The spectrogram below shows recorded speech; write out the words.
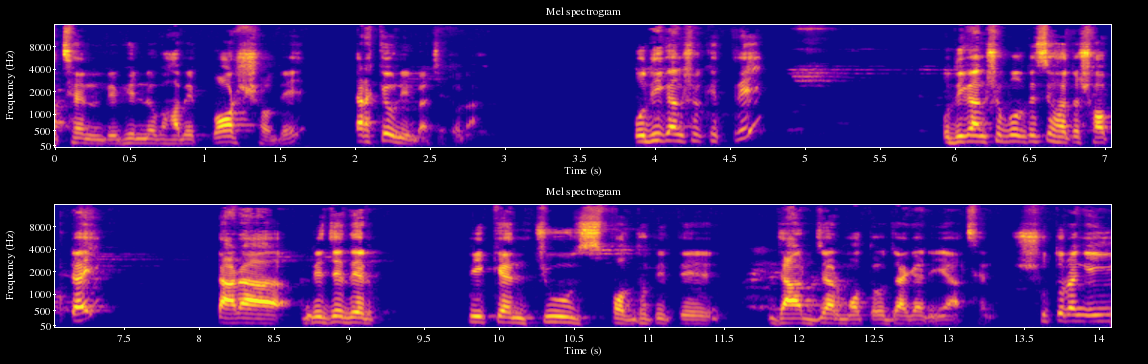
আছেন বিভিন্নভাবে পর্ষদে, তারা কেউ নির্বাচিত না। অধিকাংশ ক্ষেত্রে, অধিকাংশ বলতেছি হয়তো সবটাই, তারা নিজেদের পিক অ্যান্ড চুজ পদ্ধতিতে যার যার মতো জায়গা নিয়ে আছেন। সুতরাং এই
